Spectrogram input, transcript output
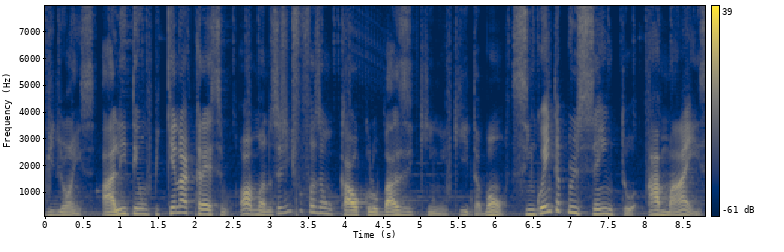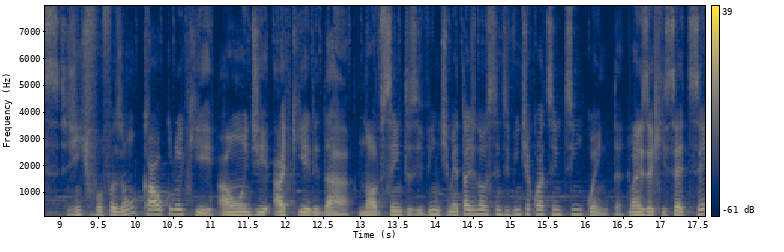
bilhões. Ali tem um pequeno acréscimo. Ó, mano, se a gente for fazer um cálculo basiquinho aqui, tá bom? 50% a mais, se a gente for fazer um cálculo aqui, aonde aqui ele dá 920, metade de 920 é 450. Mas aqui 700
